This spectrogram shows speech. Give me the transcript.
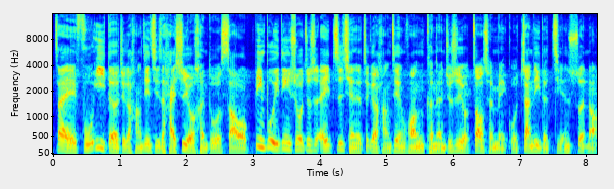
在服役的这个航舰，其实还是有很多艘，并不一定说就是哎，之前的这个航舰荒可能就是有造成美国战力的减损哦。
